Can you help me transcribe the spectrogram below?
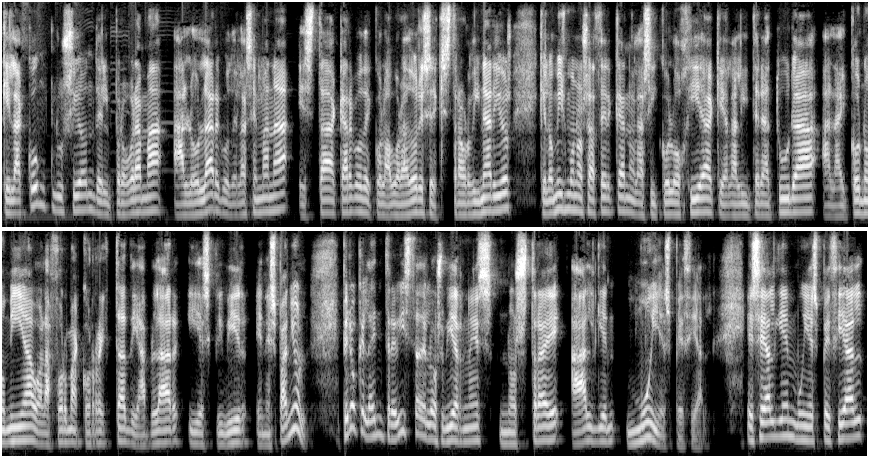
que la conclusión del programa a lo largo de la semana está a cargo de colaboradores extraordinarios que lo mismo nos acercan a la psicología que a la literatura, a la economía o a la forma correcta de hablar y escribir en español. Pero que la entrevista de los viernes nos trae a alguien muy especial. Ese alguien muy especial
